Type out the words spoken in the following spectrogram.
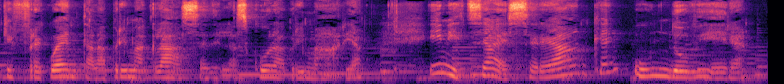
che frequenta la prima classe della scuola primaria, inizia a essere anche un dovere.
